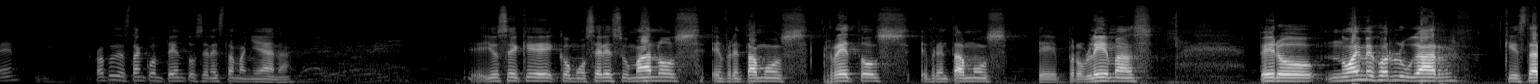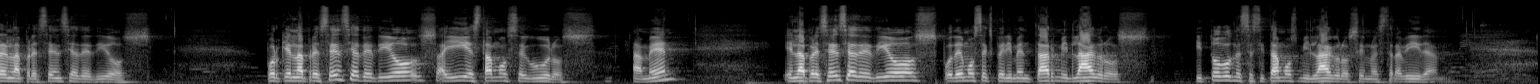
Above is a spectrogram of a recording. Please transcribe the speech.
Amén. ¿Cuántos están contentos en esta mañana? Eh, yo sé que como seres humanos enfrentamos retos, enfrentamos eh, problemas, pero no hay mejor lugar que estar en la presencia de Dios. Porque en la presencia de Dios ahí estamos seguros. Amén. En la presencia de Dios podemos experimentar milagros, y todos necesitamos milagros en nuestra vida.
